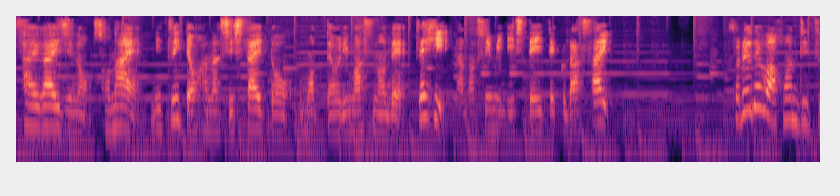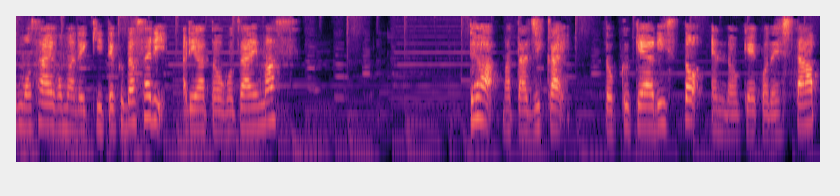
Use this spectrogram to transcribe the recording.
災害時の備えについてお話ししたいと思っておりますので、ぜひ楽しみにしていてください。それでは本日も最後まで聞いてくださりありがとうございます。ではまた次回、ドッグケアリスト遠藤恵子でした。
